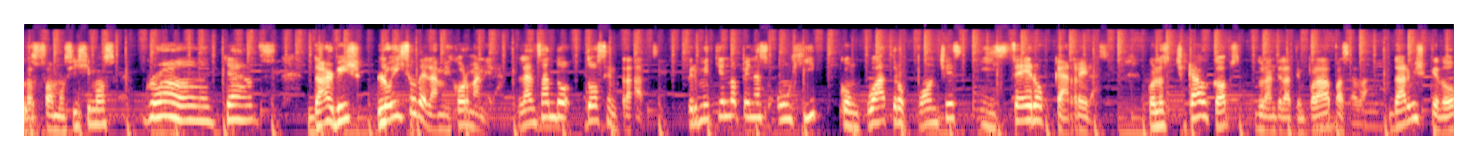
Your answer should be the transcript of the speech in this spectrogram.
los famosísimos Royals. Darvish lo hizo de la mejor manera, lanzando dos entradas, permitiendo apenas un hit con cuatro ponches y cero carreras. Con los Chicago Cubs durante la temporada pasada, Darvish quedó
